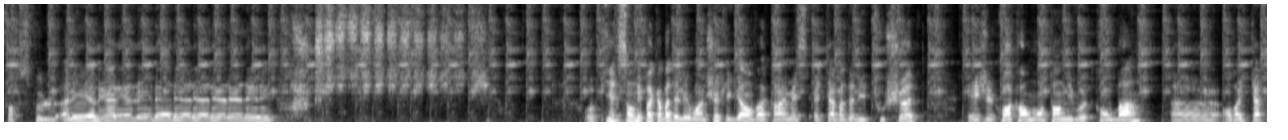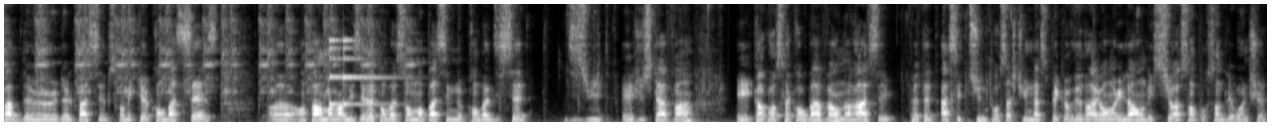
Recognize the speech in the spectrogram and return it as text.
forceful. Forceful. Allez, allez, allez, allez, allez, allez, allez, allez, allez, allez. Au pire, si on n'est pas capable de les one-shot, les gars, on va quand même être capable de les two-shot. Et je crois qu'en montant le niveau de combat, euh, on va être capable de, le passer. Parce qu'on est que combat 16. Euh, en farmant les élites, on va sûrement passer le combat 17, 18 et jusqu'à 20. Et quand on sera combat 20, on aura peut-être assez de thunes pour s'acheter une Aspect of the Dragon. Et là, on est sûr à 100% de les one-shot.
